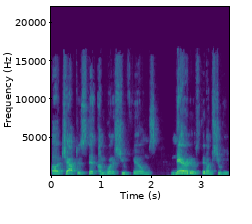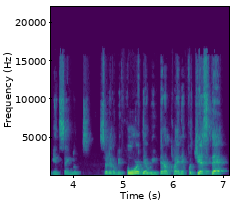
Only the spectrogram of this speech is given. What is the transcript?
uh, chapters that I'm going to shoot films, narratives that I'm shooting in St. Louis. So there's gonna be four that we that I'm planning for just that,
